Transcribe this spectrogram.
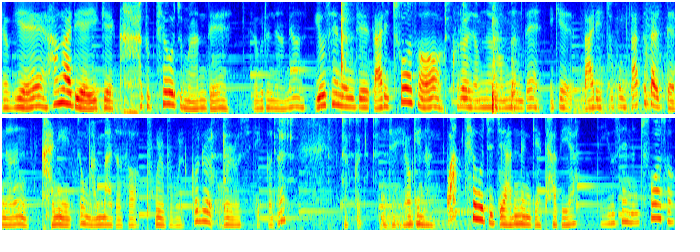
여기에 항아리에 이게 가득 채워주면 안 돼. 왜 그러냐면 요새는 이제 날이 추워서 그럴 염려는 없는데 이게 날이 조금 따뜻할 때는 간이 좀 안 맞아서 부글부글 끓을 수도 있거든. 그래서 이제 여기는 꽉 채워주지 않는 게 답이야. 이제 요새는 추워서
